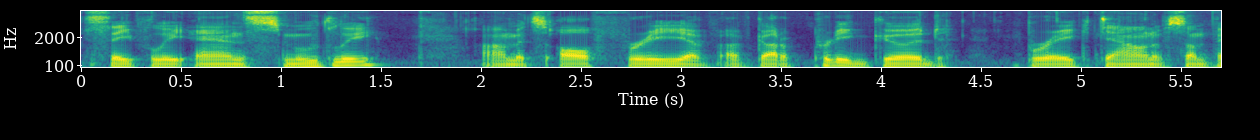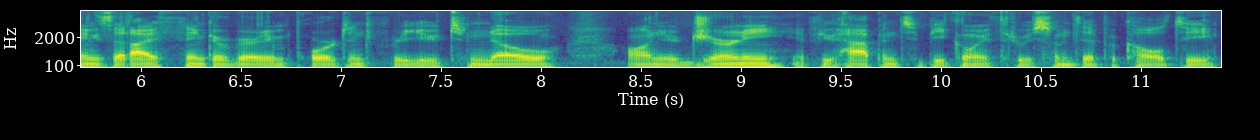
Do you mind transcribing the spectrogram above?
safely and smoothly. Um, it's all free. I've, I've got a pretty good breakdown of some things that I think are very important for you to know on your journey if you happen to be going through some difficulty.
